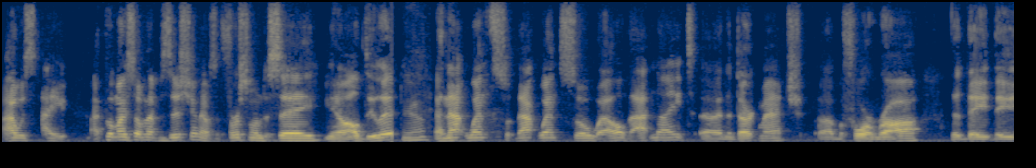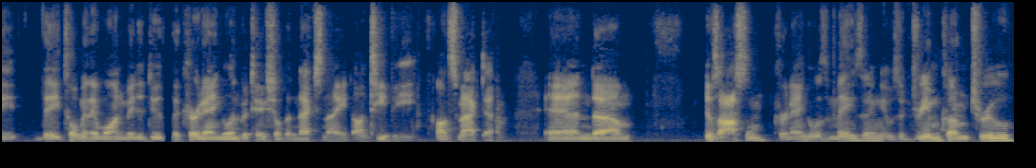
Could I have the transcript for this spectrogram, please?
I was I I put myself in that position. I was the first one to say, you know, I'll do it Yeah. and that went so, that went so well that night uh, in the dark match uh, before Raw that they they they told me they wanted me to do the Kurt Angle Invitational the next night on TV on SmackDown, and um, it was awesome. Kurt Angle was amazing. It was a dream come true.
